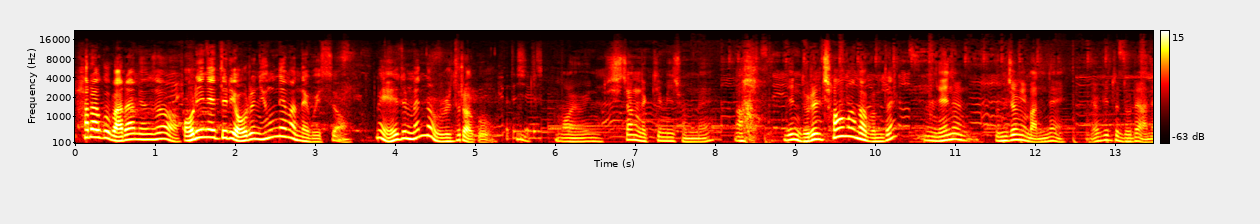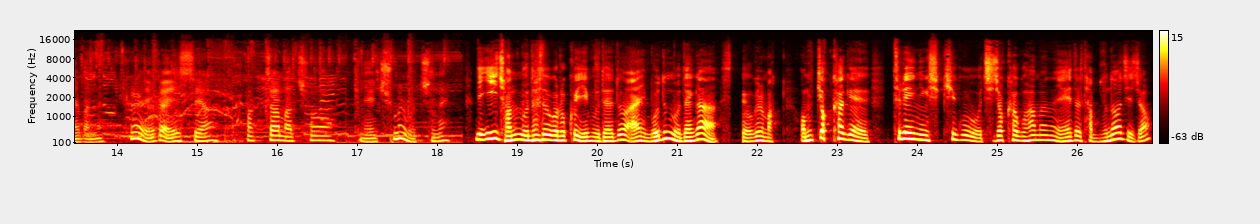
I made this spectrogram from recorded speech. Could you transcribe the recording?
하라고 말하면서 어린애들이 어른 흉내만 내고 있어. 애들 맨날 울더라고. 아, 여긴 시장 느낌이 좋네. 아, 얘는 노래를 처음 하나 본데? 음, 얘는 음정이 맞네. 여기도 노래 안 해봤네. 그래, 얘가 에이스야. 박자 맞춰. 얘 춤을 못 추네. 근데 이 전 무대도 그렇고 이 무대도 아니 모든 무대가 여기를 막 엄격하게 트레이닝 시키고 지적하고 하면 얘네들 다 무너지죠.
